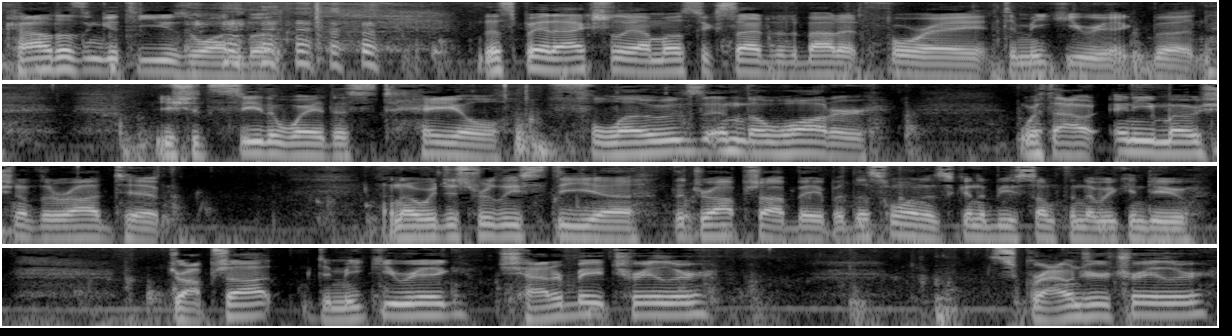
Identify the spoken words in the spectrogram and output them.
Kyle doesn't get to use one, but this bait actually, I'm most excited about it for a Damiki rig, but you should see the way this tail flows in the water without any motion of the rod tip. I know we just released the uh, the drop shot bait, but this one is going to be something that we can do. Drop shot, Damiki rig, chatterbait trailer, scrounger trailer,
